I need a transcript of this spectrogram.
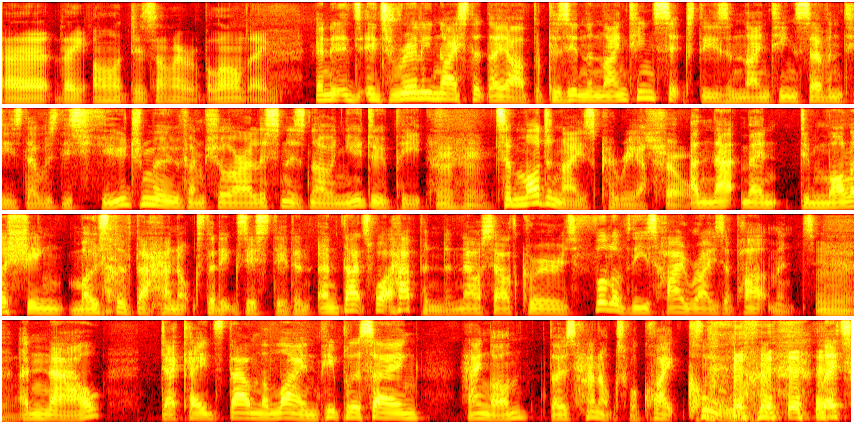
Uh, they are desirable, aren't they? And it's, it's really nice that they are because in the 1960s and 1970s, there was this huge move, I'm sure our listeners know, and you do, Pete, mm-hmm. to modernize Korea. Sure. And that meant demolishing most of the Hanoks that existed. And, and that's what happened. And now South Korea is full of these high rise apartments. Mm. And now, decades down the line, people are saying, hang on, those Hanoks were quite cool. let's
